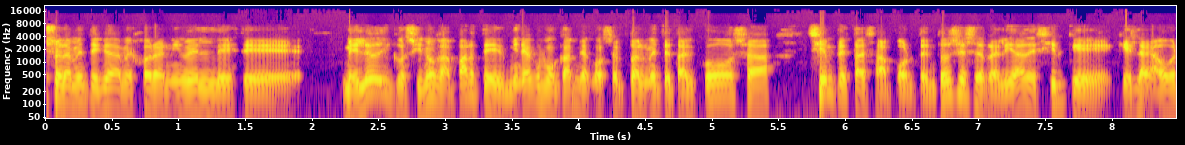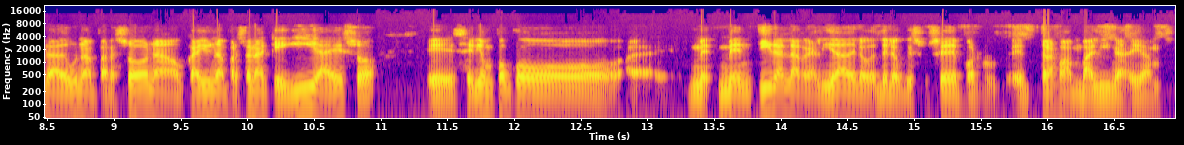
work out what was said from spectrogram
solamente queda mejor a nivel este, melódico, sino que aparte mirá cómo cambia conceptualmente tal cosa, siempre está ese aporte. Entonces, en realidad decir que, es la obra de una persona o que hay una persona que guía eso, eh, sería un poco eh, mentira la realidad de lo, de lo que sucede por eh, tras bambalinas, digamos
